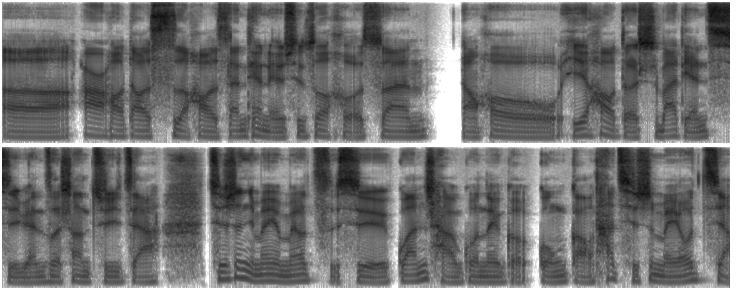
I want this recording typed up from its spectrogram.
呃，二号到四号三天连续做核酸，然后一号的十八点起原则上居家。其实你们有没有仔细观察过那个公告？它其实没有讲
